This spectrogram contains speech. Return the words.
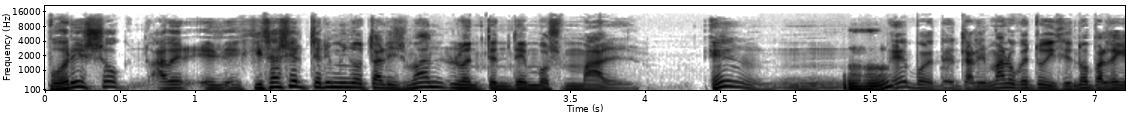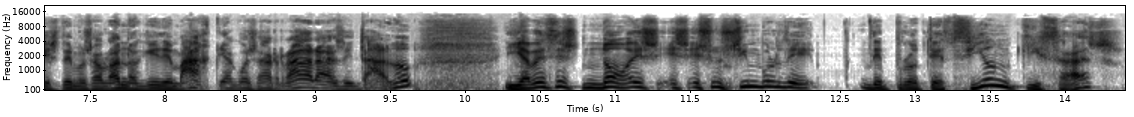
Por eso, a ver, quizás el término talismán lo entendemos mal. ¿Eh? ¿Eh? Pues talismán lo que tú dices, no parece que estemos hablando aquí de magia, cosas raras y tal, ¿no? Y a veces no, es, es, un símbolo de, de, protección quizás.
